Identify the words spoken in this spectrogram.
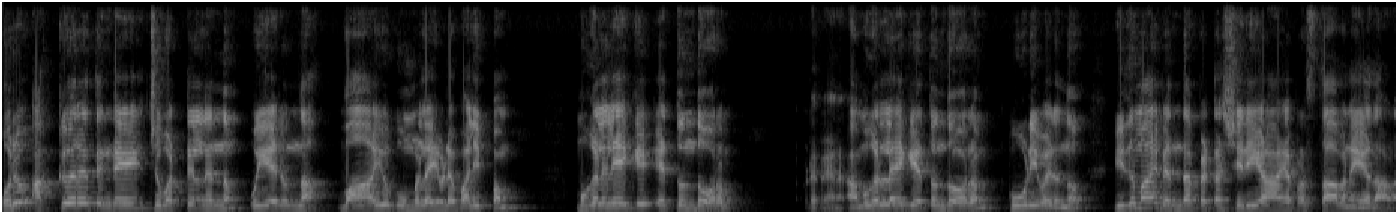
ഒരു അക്വേറിയത്തിന്റെ ചുവട്ടിൽ നിന്നും ഉയരുന്ന വായു കുമിളയുടെ വലിപ്പം മുകളിലേക്ക് എത്തുന്തോറും മുകളിലേക്ക് എത്തുംതോറും കൂടി വരുന്നു. ഇതുമായി ബന്ധപ്പെട്ട ശരിയായ പ്രസ്താവന ഏതാണ്?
